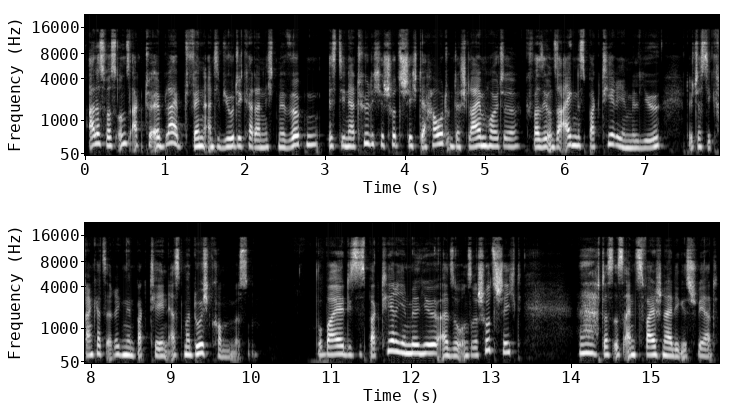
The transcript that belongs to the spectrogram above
Alles, was uns aktuell bleibt, wenn Antibiotika dann nicht mehr wirken, ist die natürliche Schutzschicht der Haut und der Schleimhäute, quasi unser eigenes Bakterienmilieu, durch das die krankheitserregenden Bakterien erstmal durchkommen müssen. Wobei dieses Bakterienmilieu, also unsere Schutzschicht, ach, das ist ein zweischneidiges Schwert.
